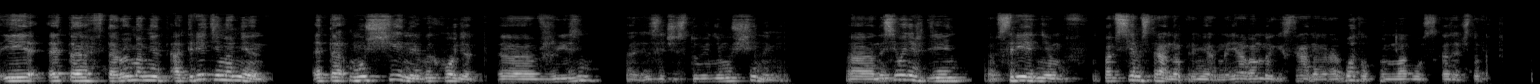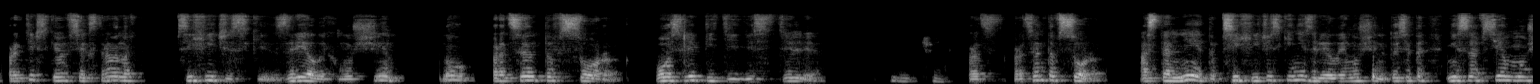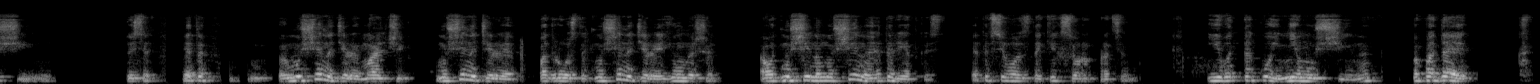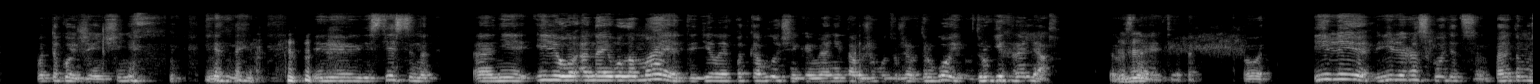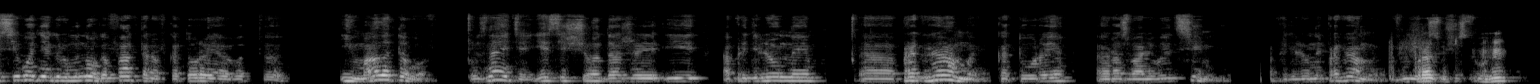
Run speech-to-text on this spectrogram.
И это второй момент. А третий момент, это мужчины выходят э, в жизнь, э, зачастую не мужчинами. Э, на сегодняшний день в среднем по всем странам примерно, я во многих странах работал, могу сказать, что практически во всех странах психически зрелых мужчин, ну, процентов 40 после 50 лет. Процентов 40. Остальные это психически незрелые мужчины. То есть это не совсем мужчины. То есть это мужчина-мальчик, мужчина-подросток, мужчина-юноша. А вот мужчина-мужчина это редкость. Это всего из таких 40%. И вот такой не мужчина попадает к вот такой женщине. Естественно, они, или она его ломает и делает подкаблучниками, они там живут уже в, другой, в других ролях. Вы знаете это. Вот. Или, или расходятся. Поэтому сегодня, я говорю, много факторов, которые вот... Э, и мало того, вы знаете, есть еще даже и определенные э, программы, которые разваливают семьи. Определенные программы в мире Про... существуют. Угу.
